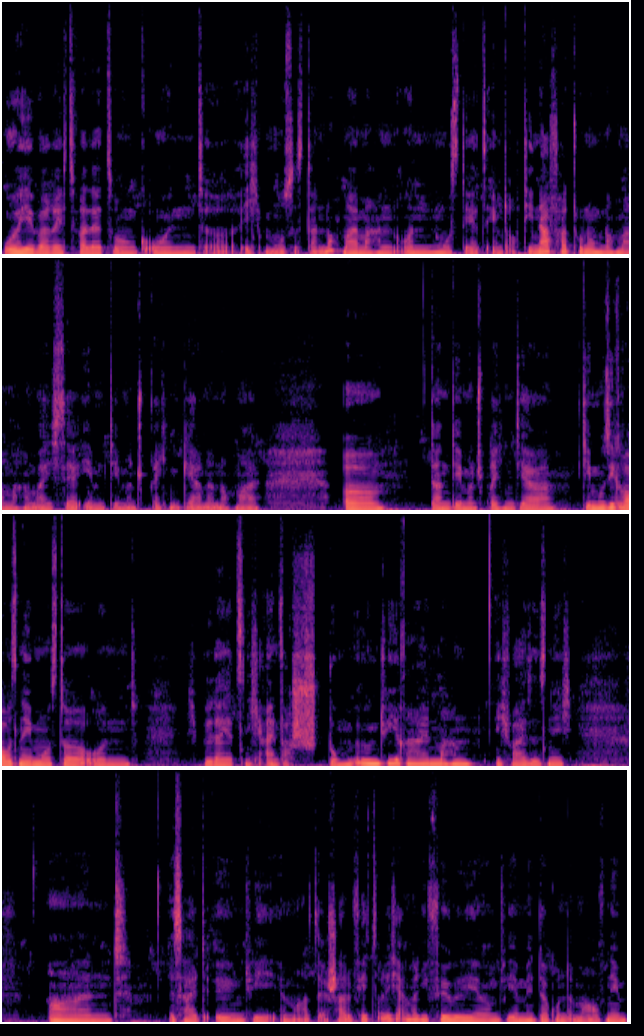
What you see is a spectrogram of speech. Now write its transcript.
Urheberrechtsverletzung und äh, ich muss es dann nochmal machen und musste jetzt eben auch die Nachvertonung nochmal machen, weil ich sehr eben dementsprechend gerne nochmal äh, dann dementsprechend ja die Musik rausnehmen musste und ich will da jetzt nicht einfach stumm irgendwie reinmachen. Ich weiß es nicht. Und ist halt irgendwie immer sehr schade. Vielleicht soll ich einfach die Vögel hier irgendwie im Hintergrund immer aufnehmen.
